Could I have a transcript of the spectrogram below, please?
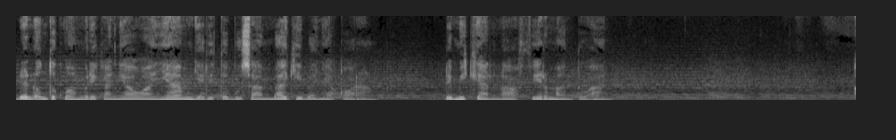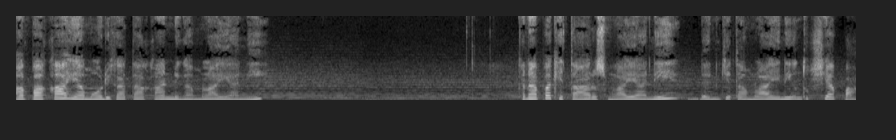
dan untuk memberikan nyawanya menjadi tebusan bagi banyak orang. Demikianlah firman Tuhan. Apakah yang mau dikatakan dengan melayani? Kenapa kita harus melayani dan kita melayani untuk siapa?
